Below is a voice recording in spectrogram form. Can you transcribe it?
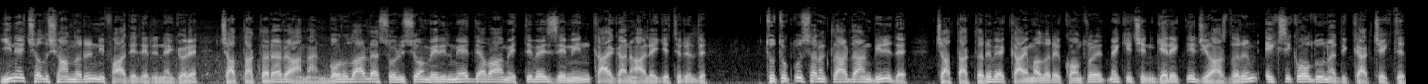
Yine çalışanların ifadelerine göre çatlaklara rağmen borularla solüsyon verilmeye devam etti ve zemin kaygan hale getirildi. Tutuklu sanıklardan biri de çatlakları ve kaymaları kontrol etmek için gerekli cihazların eksik olduğuna dikkat çekti.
